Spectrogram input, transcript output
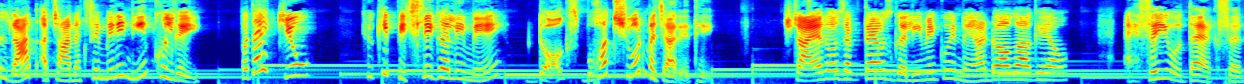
कल रात अचानक से मेरी नींद खुल गई। पता है क्यों? क्योंकि पिछली गली में डॉग्स बहुत शोर मचा रहे थे। शायद हो सकता है उस गली में कोई नया डॉग आ गया हो। ऐसे ही होता है अक्सर।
